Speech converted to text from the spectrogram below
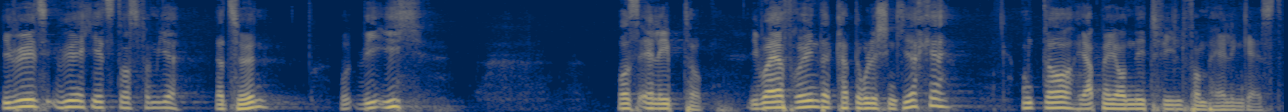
Ich will, jetzt, will euch jetzt was von mir erzählen, wie ich was erlebt habe. Ich war ja früher in der katholischen Kirche und da hört man ja nicht viel vom Heiligen Geist.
